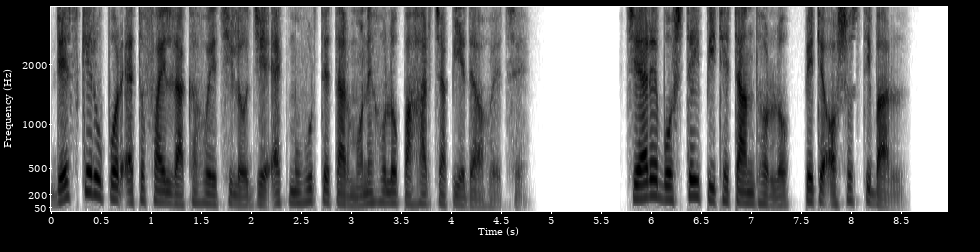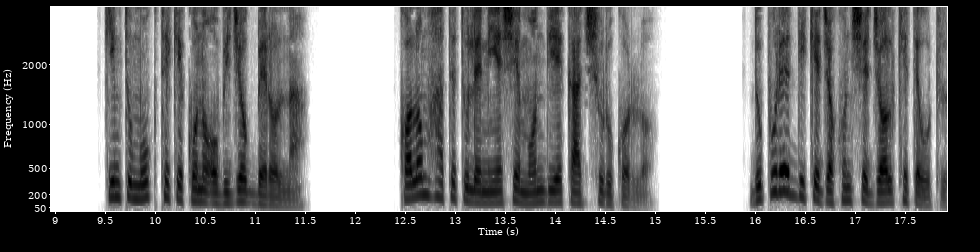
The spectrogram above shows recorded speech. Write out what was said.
ডেস্কের উপর এত ফাইল রাখা হয়েছিল যে এক মুহূর্তে তার মনে হল পাহাড় চাপিয়ে দেওয়া হয়েছে। চেয়ারে বসতেই পিঠে টান ধরল, পেটে অস্বস্তি বাড়ল কিন্তু মুখ থেকে কোনো অভিযোগ বেরোল না। কলম হাতে তুলে নিয়ে সে মন দিয়ে কাজ শুরু করল। দুপুরের দিকে যখন সে জল খেতে উঠল,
